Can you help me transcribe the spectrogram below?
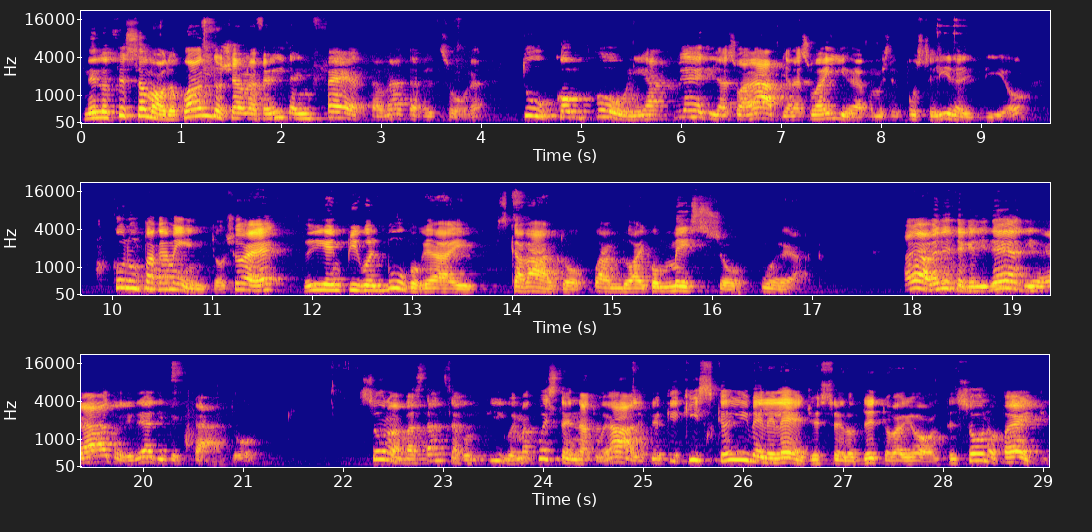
Nello stesso modo, quando c'è una ferita inferta a un'altra persona, tu componi, acquieti la sua rabbia, la sua ira, come se fosse l'ira di Dio, con un pagamento, cioè riempi quel buco che hai scavato quando hai commesso un reato. Allora vedete che l'idea di reato l'idea di peccato sono abbastanza contigue, ma questo è naturale, perché chi scrive le leggi, se l'ho detto varie volte, sono preti,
